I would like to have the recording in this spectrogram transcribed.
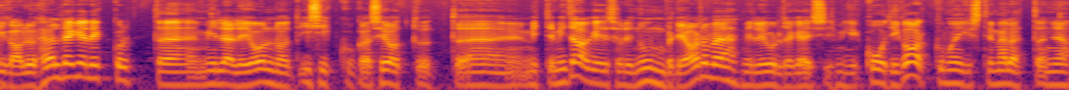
igalühel tegelikult, äh, millel ei olnud isikuga seotud mitte midagi, see oli numbriarve, mille juurde käis siis mingi koodikaart, kui ma õigesti mäletan, ja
